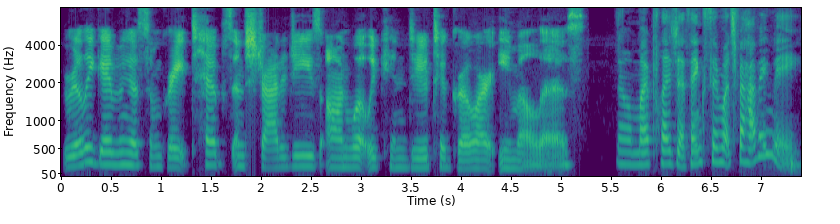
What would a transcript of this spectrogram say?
really giving us some great tips and strategies on what we can do to grow our email list. No, my pleasure. Thanks so much for having me.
